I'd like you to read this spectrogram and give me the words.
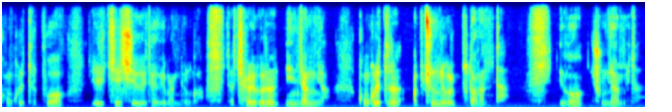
콘크리트를 부어 일체식이 되게 만드는 거. 자, 철근은 인장력, 콘크리트는 압축력을 부담한다. 이거 중요합니다.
